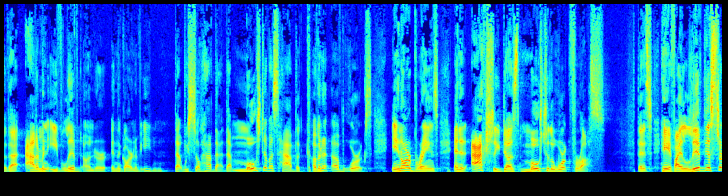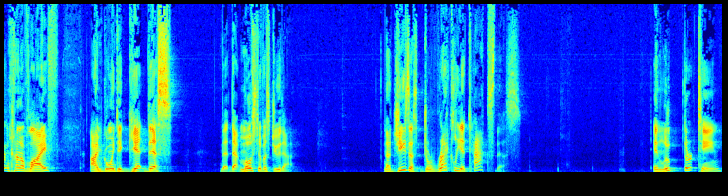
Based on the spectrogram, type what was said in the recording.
that Adam and Eve lived under in the Garden of Eden. That we still have that. That most of us have the covenant of works in our brains, and it actually does most of the work for us. That it's, hey, if I live this certain kind of life, I'm going to get this. That, that most of us do that. Now, Jesus directly attacks this. In Luke 13,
